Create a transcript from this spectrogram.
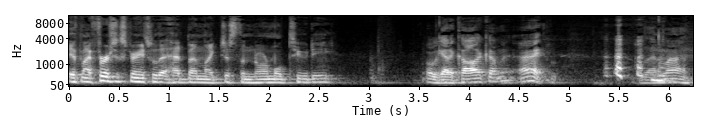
if my first experience with it had been like just the normal 2D, Oh, we got a caller coming. All right. Let him on.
